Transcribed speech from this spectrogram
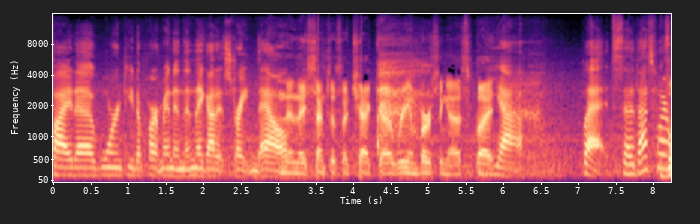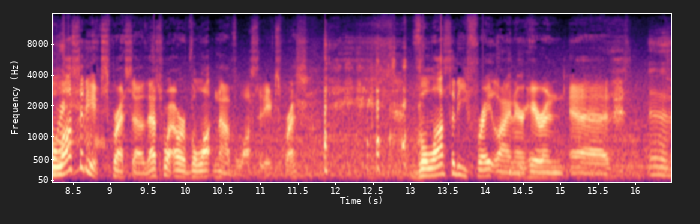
Fyda warranty department, and then they got it straightened out. And then they sent us a check uh, reimbursing us, but yeah. But so that's where we're Velocity. Express, though. That's what, or Velo, not Velocity Express. Velocity Freightliner here in, uh, Ugh.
